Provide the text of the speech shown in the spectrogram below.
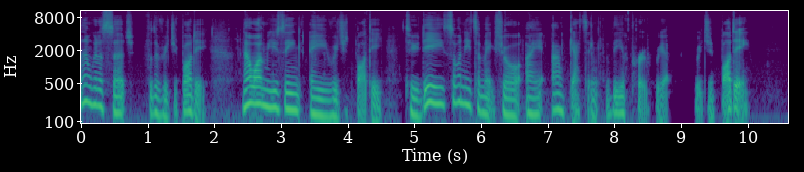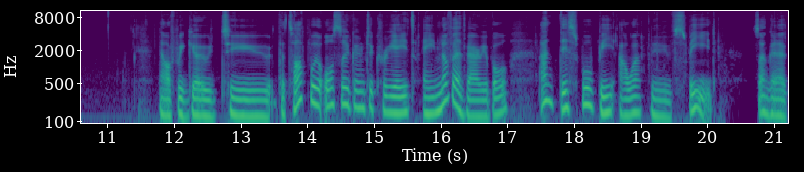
and I'm going to search for the rigid body. Now I'm using a rigid body 2D so I need to make sure I am getting the appropriate rigid body. Now if we go to the top, we're also going to create another variable and this will be our move speed. So I'm going to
